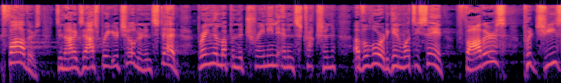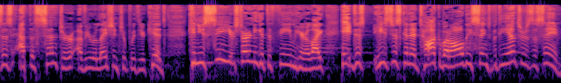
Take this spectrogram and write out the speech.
Fathers, do not exasperate your children. Instead, bring them up in the training and instruction of the Lord. Again, what's he saying? Fathers, put Jesus at the center of your relationship with your kids. Can you see you're starting to get the theme here? Like, hey, just he's just going to talk about all these things, but the answer is the same.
